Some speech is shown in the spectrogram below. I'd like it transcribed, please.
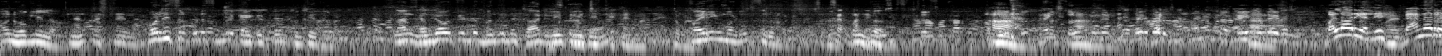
ಅವನು ಹೋಗಲಿಲ್ಲ. ನನ್ನ ಪ್ರಶ್ನೆ ಇಲ್ಲ. ಪೊಲೀಸರು ಕೂಡ ಸುಮ್ಮನೆ ಕೈ ಕಟ್ಕೊಂಡು ಕುಂತಿದ್ರು. ನಾನು ಗಂಗಾವತಿಯಿಂದ ಬಂದಿದ್ದ ಕಾರ್ ಇಳಿತಾ ಇದ್ದೀನಿ. ಫೈರಿಂಗ್ ಮಾಡೋದು ಶುರು ಮಾಡಿ. ಹಾಂ. ಬಳ್ಳಾರಿಯಲ್ಲಿ ಬ್ಯಾನರ್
